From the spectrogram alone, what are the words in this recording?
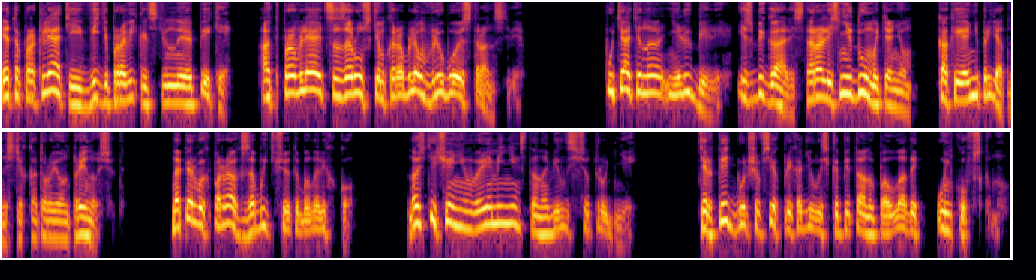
Это проклятие в виде правительственной опеки отправляется за русским кораблем в любое странствие. Путятина не любили, избегали, старались не думать о нем, как и о неприятностях, которые он приносит. На первых порах забыть все это было легко, но с течением времени становилось все трудней. Терпеть больше всех приходилось капитану Паллады Уньковскому.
